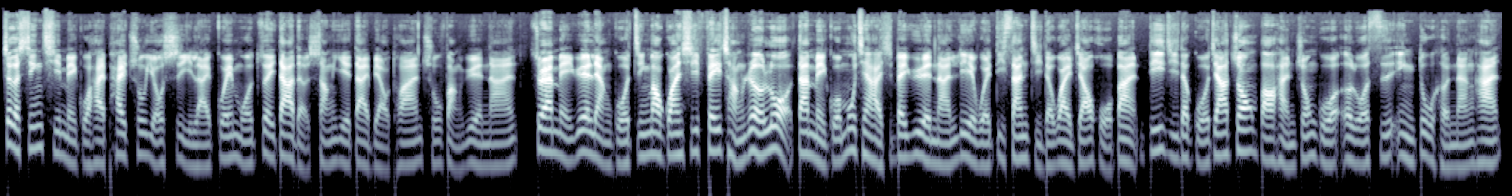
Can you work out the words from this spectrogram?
这个星期，美国还派出有史以来规模最大的商业代表团出访越南。虽然美越两国经贸关系非常热络，但美国目前还是被越南列为第三级的外交伙伴。第一级的国家中包含中国、俄罗斯、印度和南韩。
